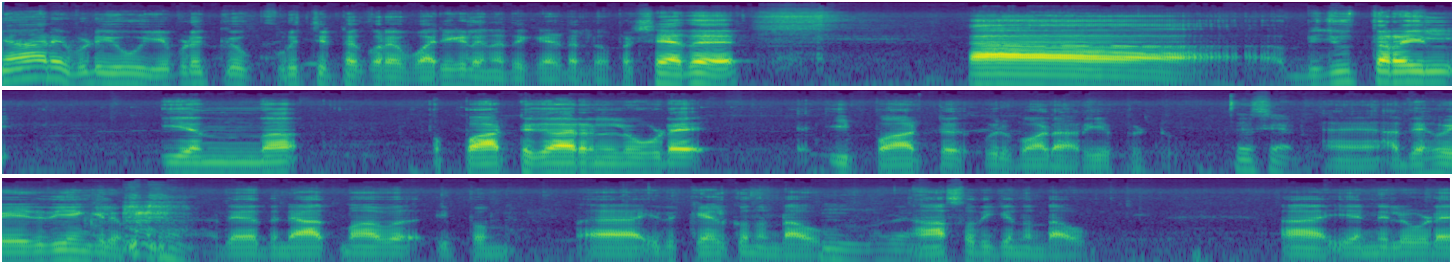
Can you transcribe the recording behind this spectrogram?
ഞാൻ എവിടെയോ എവിടേക്കോ കുറിച്ചിട്ട കുറേ വരികൾ എന്നത് കേട്ടല്ലോ. പക്ഷേ അത് ബിജു തറയിൽ എന്ന പാട്ടുകാരനിലൂടെ ഈ പാട്ട് ഒരുപാട് അറിയപ്പെട്ടു. തീർച്ചയായിട്ടും. അദ്ദേഹം എഴുതിയെങ്കിലും അദ്ദേഹത്തിന്റെ ആത്മാവ് ഇപ്പം ഇത് കേൾക്കുന്നുണ്ടാവും ആസ്വദിക്കുന്നുണ്ടാവും. എന്നിലൂടെ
